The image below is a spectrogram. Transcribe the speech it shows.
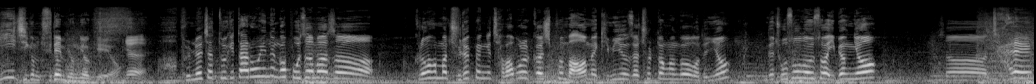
이 지금 주된 병력이에요. 예. 아, 불멸자 뚝이 따로 있는 거 보자마자 그럼 한번 주력 병력 잡아볼까 싶은 마음에 김희지 선수가 출동한 거거든요. 근데 조선 선수와 이병력 자 잘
